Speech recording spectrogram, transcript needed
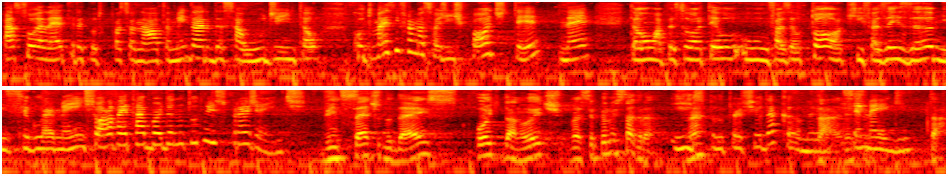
passou eletroterapeuta ocupacional, também da área da saúde, então, quanto mais informação a gente pode ter, né? Então a pessoa ter o, o fazer o toque, fazer exames regularmente, então ela vai estar tá abordando tudo isso pra gente. 27 do 10, 8 da noite, vai ser pelo Instagram. Isso, né? pelo perfil da câmera. Tá, gente, CEMEG. Tá,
